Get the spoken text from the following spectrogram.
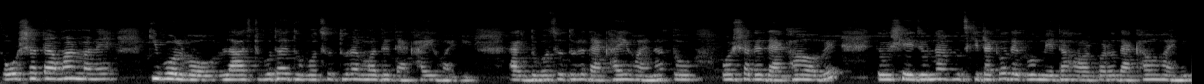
তো ওর সাথে আমার মানে কি বলব লাস্ট বোধহয় দু বছর ধরে আমাদের দেখাই হয়নি। এক দু বছর ধরে দেখাই হয় না, তো ওর সাথে দেখা হবে। তো সেই জন্য আর পুচকিটাকেও দেখব, মেয়েটা হওয়ার পরেও দেখাও হয়নি।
